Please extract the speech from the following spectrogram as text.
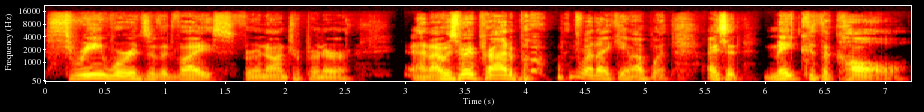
three words of advice for an entrepreneur?" And I was very proud of what I came up with. I said, "Make the call."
